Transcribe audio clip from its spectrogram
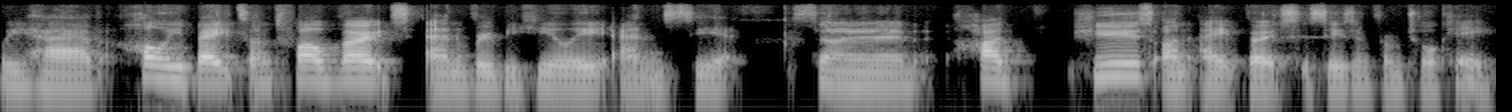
We have Holly Bates on 12 votes and Ruby Healy and Cyan Hughes on eight votes this season from Torquay.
